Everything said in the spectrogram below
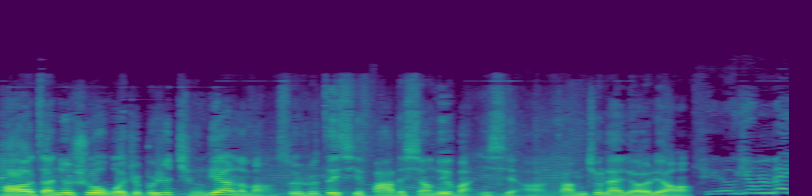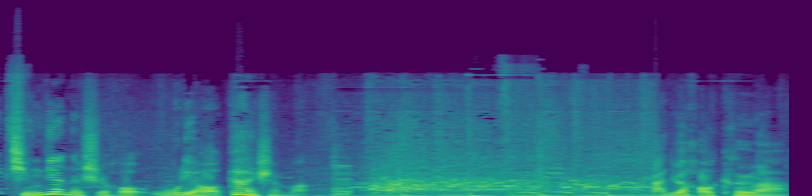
好，咱就说我这不是停电了吗？所以说这期发的相对晚一些啊，咱们就来聊一聊。停电的时候无聊干什么？感觉好坑啊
